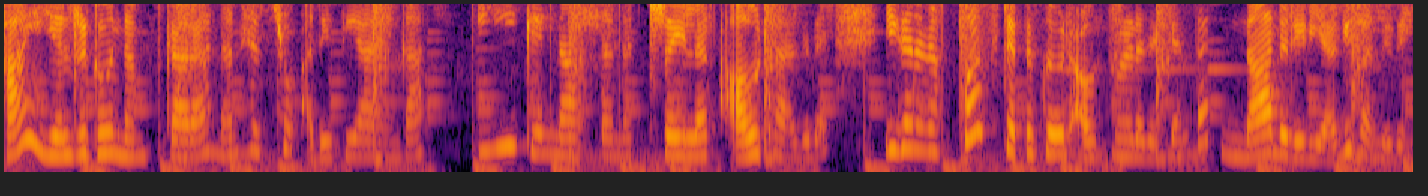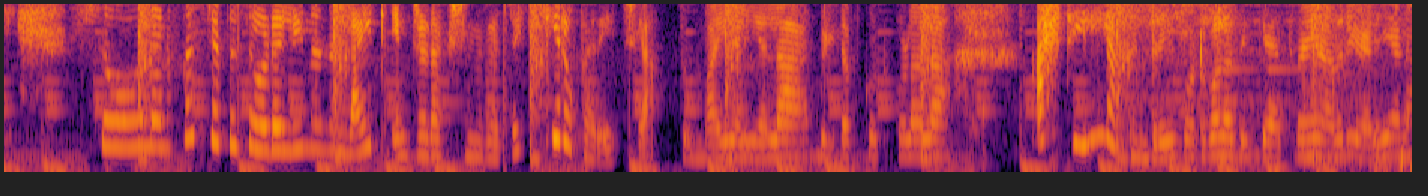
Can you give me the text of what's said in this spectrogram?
ಹಾಯ್ ಎಲ್ರಿಗೂ ನಮಸ್ಕಾರ. ನನ್ನ ಹೆಸರು ಅದಿತಿ ಆಯಂಗ ಈಗಿನ ನನ್ನ ಟ್ರೈಲರ್ ಔಟ್ ಆಗಿದೆ. ಈಗ ನನ್ನ ಫಸ್ಟ್ ಎಪಿಸೋಡ್ ಔಟ್ ಮಾಡೋದಕ್ಕೆ ಅಂತ ನಾನು ರೆಡಿಯಾಗಿ ಬಂದಿದ್ದೀನಿ. ಸೊ ನನ್ನ ಫಸ್ಟ್ ಎಪಿಸೋಡಲ್ಲಿ ನನ್ನ ಲೈಟ್ ಇಂಟ್ರಡಕ್ಷನ್ ಇರುತ್ತೆ ಕಿರು ಪರಿಚಯ ತುಂಬ ಎಳೆಯಲ್ಲ ಬಿಲ್ಡಪ್ ಕೊಟ್ಕೊಳ್ಳಲ್ಲ ಇಲ್ಲ ಕಣ್ರಿ ಕೊಟ್ಕೊಳ್ಳೋದಕ್ಕೆ ಅಥವಾ ಏನಾದರೂ ಎಳೆಯೋಣ,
